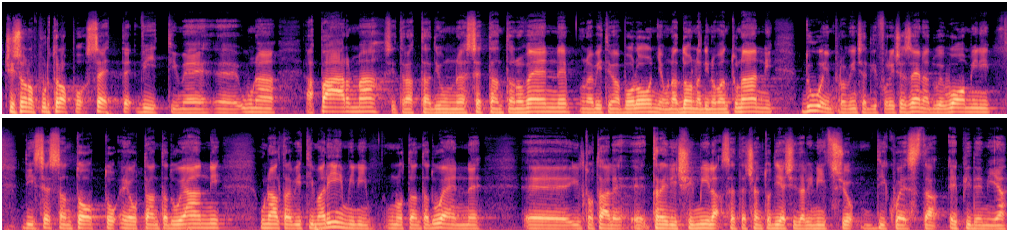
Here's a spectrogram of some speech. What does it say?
Ci sono purtroppo 7 vittime, eh, una a Parma, si tratta di un 79enne, una vittima a Bologna, una donna di 91 anni, due in provincia di Fuori Cesena, due uomini di 68 e 82 anni, un'altra vittima a Rimini, un 82enne, eh, il totale è 13.710 dall'inizio di questa epidemia.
